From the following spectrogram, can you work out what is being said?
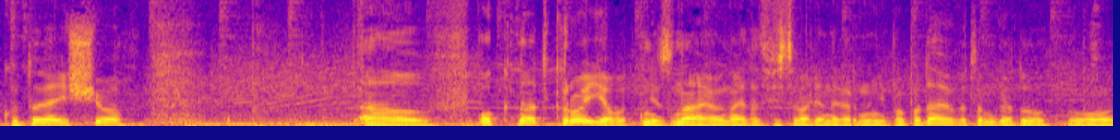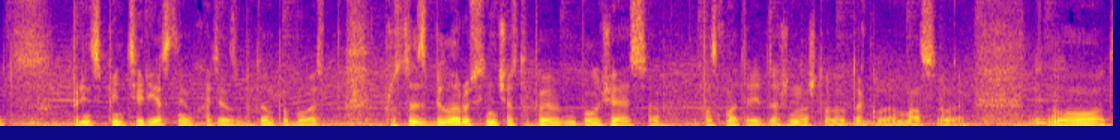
куда еще? А, окна открой, я вот не знаю. На этот фестиваль я, наверное, не попадаю в этом году. Вот. В принципе, интересно, им хотелось бы там побывать. Просто из Беларуси не часто по- получается посмотреть даже на что-то такое массовое. Вот.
